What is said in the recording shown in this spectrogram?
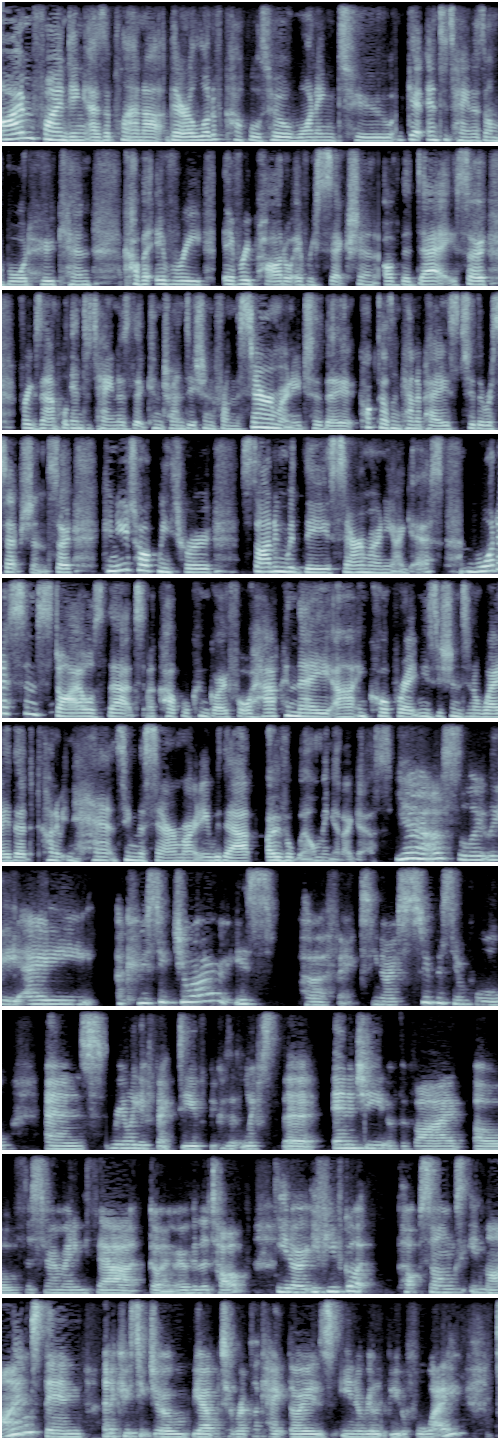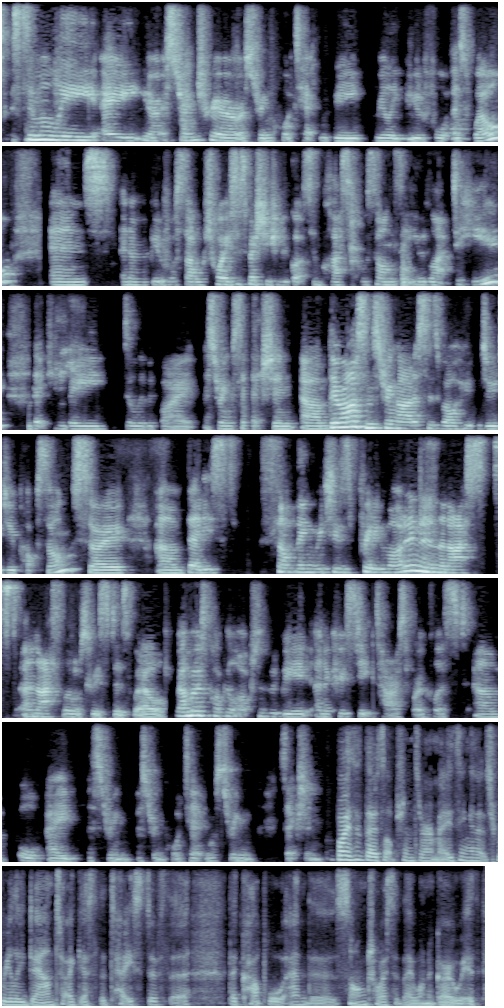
I'm finding as a planner, there are a lot of couples who are wanting to get entertainers on board who can cover every every part or every section of the day. So, for example, entertainers that can transition from the ceremony to the cocktails and canapes to the reception. So, can you talk me through starting with the ceremony? I guess what are some styles that a couple can go for? How can they uh, incorporate musicians in a way that kind of enhancing the ceremony without overwhelming it? I guess. Yeah, absolutely a acoustic duo is perfect you know super simple and really effective because it lifts the energy of the vibe of the ceremony without going over the top. You know if you've got pop songs in mind, then an acoustic duo would be able to replicate those in a really beautiful way. Similarly, a you know a string trio or a string quartet would be really beautiful as well, and and a beautiful subtle choice, especially if you've got some classical songs that you'd like to hear that can be delivered by a string section. Um, there are some string artists as well who do do pop songs, so um, that is something which is pretty modern and a nice a nice little twist as well. Our most popular options would be an acoustic guitarist vocalist um, or a, a string a string quartet or string section. Both of those options are amazing, and it's really down to, I guess, the taste of the the couple and the song choice that they want to go with.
